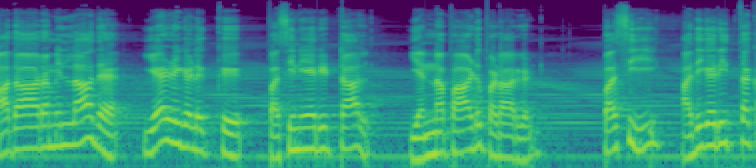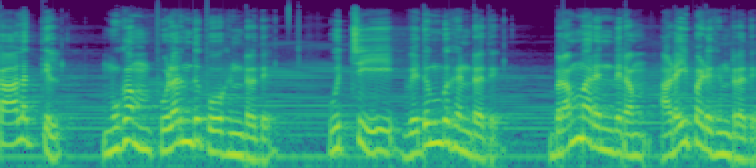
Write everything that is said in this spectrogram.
ஆதாரமில்லாத ஏழைகளுக்கு பசி நேரிட்டால் என்ன பாடுபடார்கள் பசி அதிகரித்த காலத்தில் முகம் புலர்ந்து போகின்றது உச்சி வெதும்புகின்றது பிரம்மரந்திரம் அடைபடுகின்றது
